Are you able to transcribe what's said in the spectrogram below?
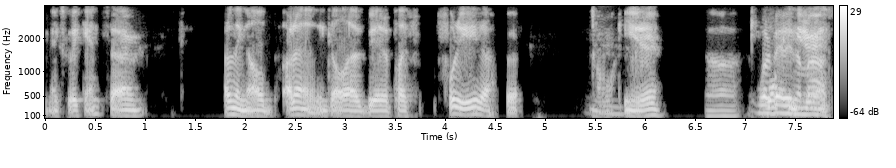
next weekend, so I don't think I'll I don't think I'll ever be able to play f- footy either. But oh, what can you do? Uh, what about in the can you do? mask?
